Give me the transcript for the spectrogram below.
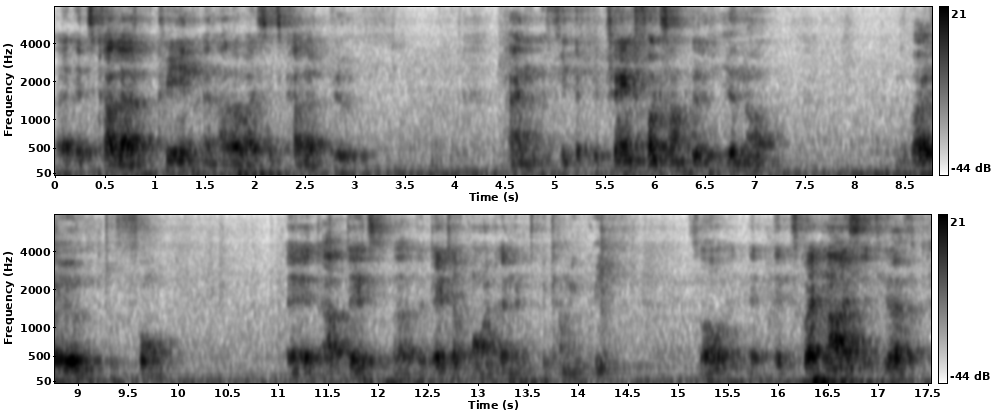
uh, it's colored green and otherwise it's colored blue. And if you, if you change, for example, here now the value to 4, it updates uh, the data point and it's becoming green. So it, it's quite nice if you have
